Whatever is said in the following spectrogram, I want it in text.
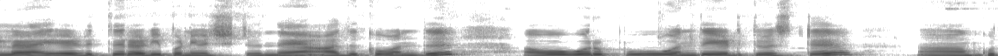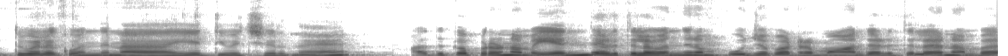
எல்லாம் எடுத்து ரெடி பண்ணி வச்சுட்டு இருந்தேன். அதுக்கு வந்து ஒவ்வொரு பூ வந்து எடுத்து வச்சுட்டு குத்து விளக்கு வந்து நான் ஏற்றி வச்சுருந்தேன். அதுக்கப்புறம் நம்ம எந்த இடத்துல வந்து நம்ம பூஜை பண்ணுறோமோ அந்த இடத்துல நம்ம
